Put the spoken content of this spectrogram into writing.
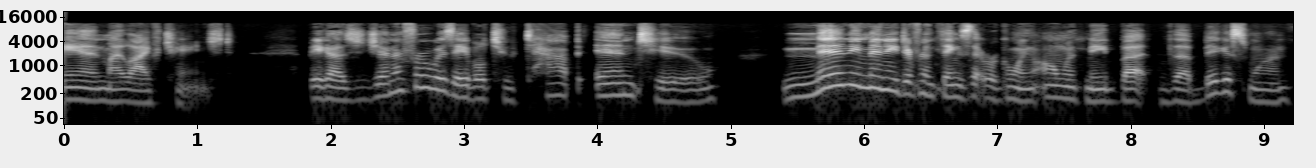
and my life changed because Jennifer was able to tap into many, many different things that were going on with me, but the biggest one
